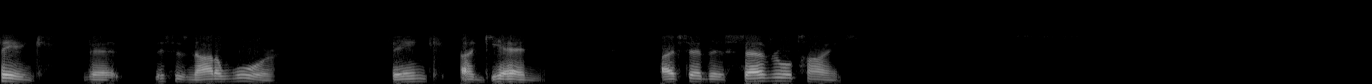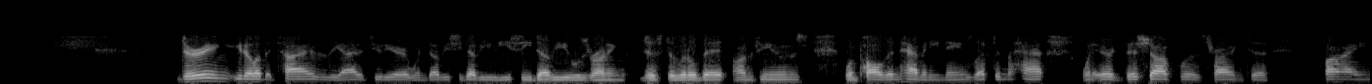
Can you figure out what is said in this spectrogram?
think that this is not a war, think again. I've said this several times. During, you know, the times of the Attitude Era when WCW, ECW was running just a little bit on fumes, when Paul didn't have any names left in the hat, when Eric Bischoff was trying to find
